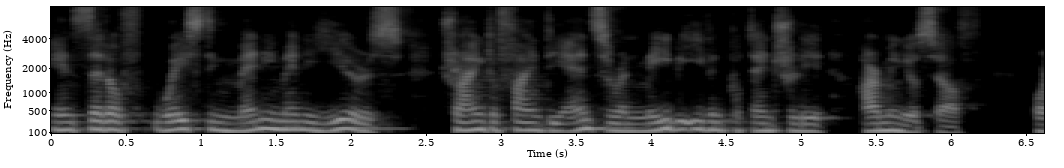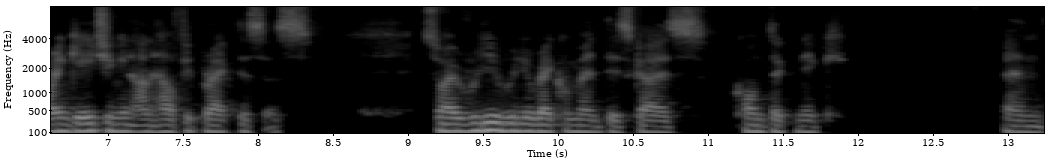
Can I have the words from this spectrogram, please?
instead of wasting many, many years trying to find the answer and maybe even potentially harming yourself or engaging in unhealthy practices. So I really, really recommend this, guys. Contact Nic. And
